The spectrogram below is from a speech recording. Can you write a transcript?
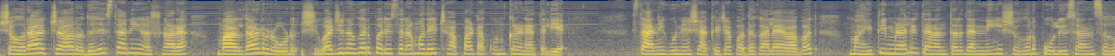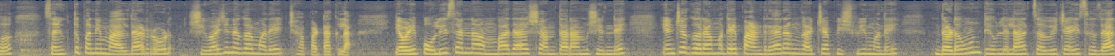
शहराच्या हृदयस्थानी असणाऱ्या मालदाड रोड शिवाजीनगर परिसरामध्ये छापा टाकून करण्यात आली आहे. स्थानिक गुन्हे शाखेच्या पथकाला याबाबत माहिती मिळाली. त्यानंतर त्यांनी शहर पोलिसांसह संयुक्तपणे मालदाड रोड शिवाजीनगरमध्ये छापा टाकला. यावेळी पोलिसांना अंबादास शांताराम शिंदे यांच्या घरामध्ये पांढऱ्या रंगाच्या पिशवीमध्ये दडवून ठेवलेला चव्वेचाळीस हजार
